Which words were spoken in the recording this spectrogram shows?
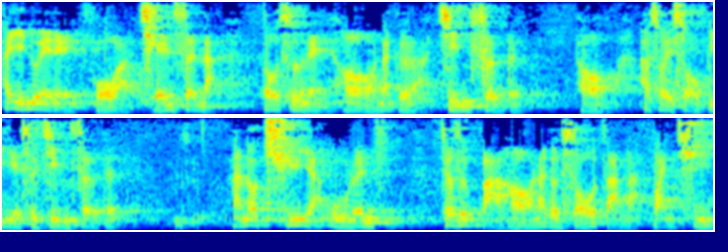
啊，因为呢，佛啊，全身啊都是呢，哦，那个啊金色的，哦，他所以手臂也是金色的，然后屈呀五人，就是把哈那个手掌啊弯曲。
